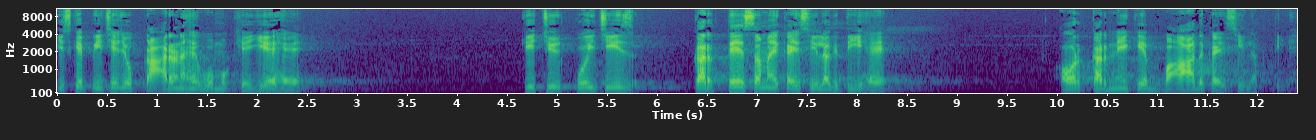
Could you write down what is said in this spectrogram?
इसके पीछे जो कारण है, वो मुख्य ये है कि कोई चीज़ करते समय कैसी लगती है और करने के बाद कैसी लगती है?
